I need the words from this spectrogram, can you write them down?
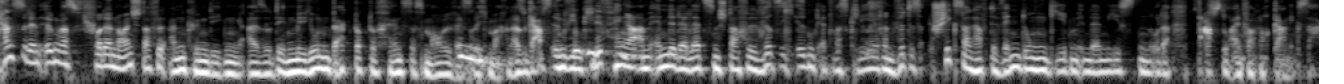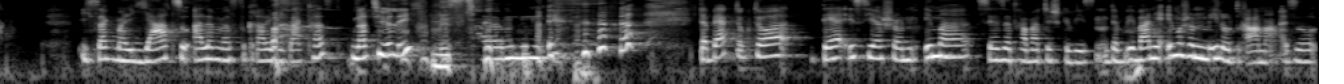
Kannst du denn irgendwas vor der neuen Staffel ankündigen? Also den Millionen Bergdoktor-Fans das Maul wässrig machen? Also gab es irgendwie einen Cliffhanger am Ende der letzten Staffel? Wird sich irgendetwas klären? Wird es schicksalhafte Wendungen geben in der nächsten? Oder darfst du einfach noch gar nichts sagen? Ich sag mal Ja zu allem, was du gerade gesagt hast. Natürlich. Mist. Ähm, der Bergdoktor, der ist ja schon immer sehr, sehr dramatisch gewesen. Und der, wir waren ja immer schon ein Melodrama. Also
